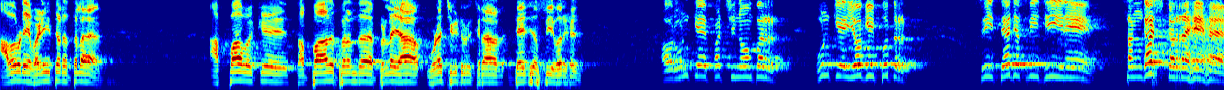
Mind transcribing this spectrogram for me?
அவருடைய வழித்தடத்துல அப்பாவுக்கு தப்பாத பிறந்த பிள்ளையா உழைச்சுக்கிட்டு இருக்கிறார் தேஜஸ்வி அவர்கள் और उनके पक्षिणों पर उनके योगी पुत्र श्री तेजस्वी जी ने संघर्ष कर रहे हैं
